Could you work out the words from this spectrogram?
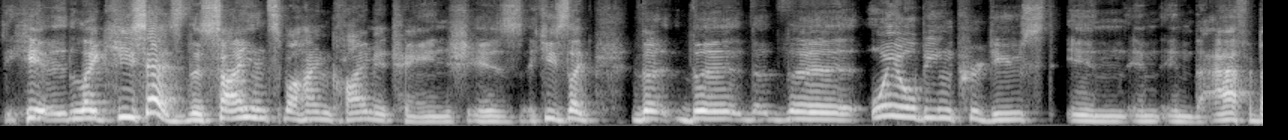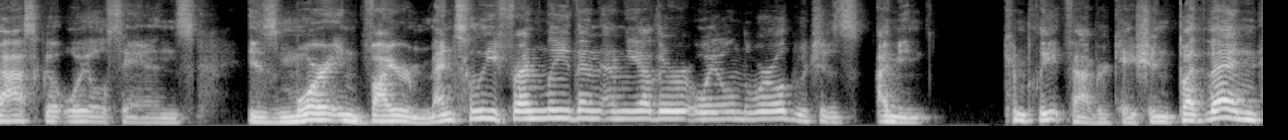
he like he says the science behind climate change is he's like the the the, the oil being produced in in in the Athabasca oil sands is more environmentally friendly than any other oil in the world which is i mean complete fabrication. But then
